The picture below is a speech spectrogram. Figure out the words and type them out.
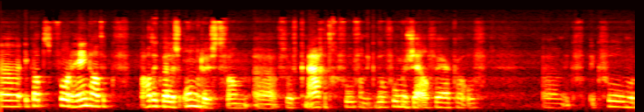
Uh, ik had, voorheen had ik, had ik wel eens onrust van, uh, een soort knagend gevoel van ik wil voor mezelf werken. Of ik, ik voel me,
